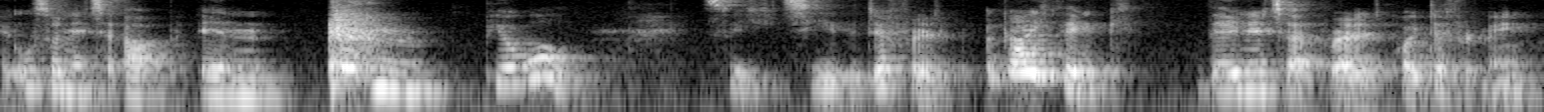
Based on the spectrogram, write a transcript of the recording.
I also knit it up in pure wool. So you can see the difference. Like I think they knit up Reddit quite differently.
